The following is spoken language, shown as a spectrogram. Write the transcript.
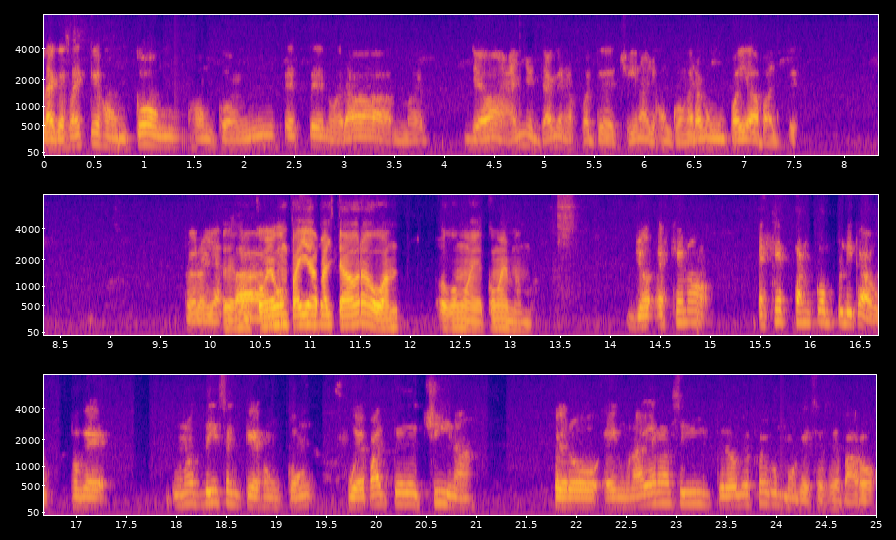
la cosa es que Hong Kong, Hong Kong, este no era, no lleva años ya que no es parte de China. y Hong Kong era como un país aparte. Pero ya ¿Hong está. Kong es un país aparte ahora o, an- o cómo es? ¿Cómo es el mambo? Yo, es que no, es que es tan complicado, porque unos dicen que Hong Kong fue parte de China, pero en una guerra civil creo que fue como que se separó.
